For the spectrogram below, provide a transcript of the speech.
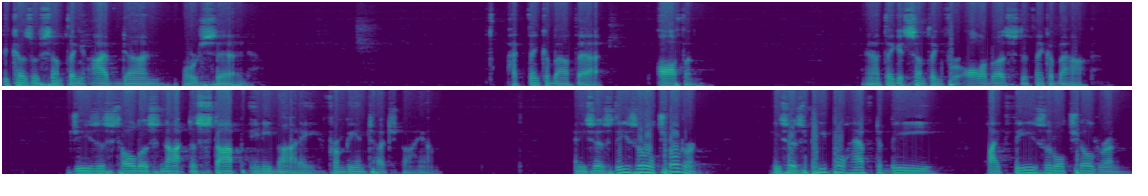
because of something I've done or said. I think about that often. And I think it's something for all of us to think about. Jesus told us not to stop anybody from being touched by him. And he says, These little children, he says, people have to be like these little children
